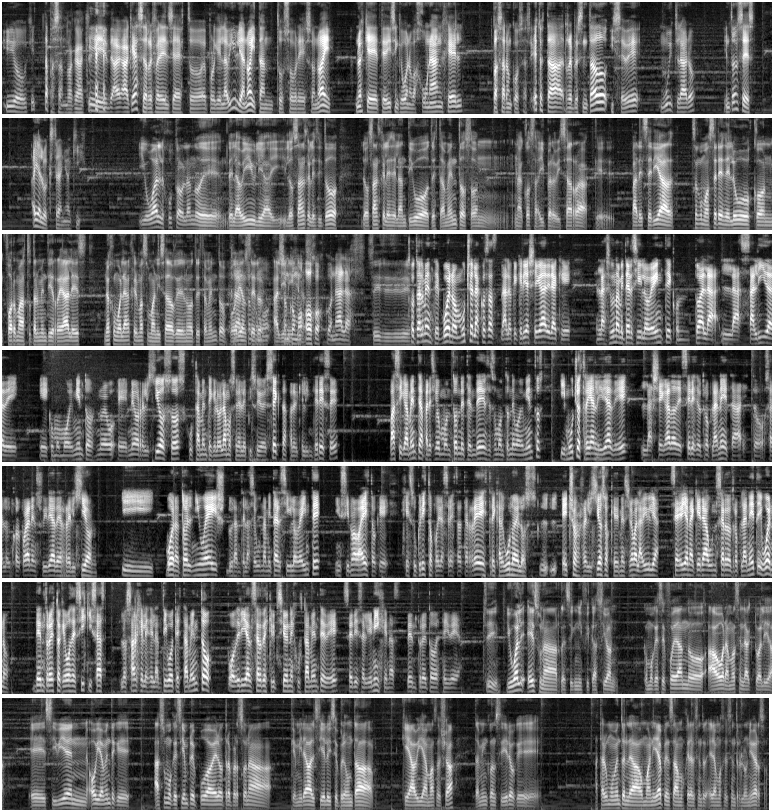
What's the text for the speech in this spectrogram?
Y digo, ¿qué está pasando acá? ¿Qué, a, qué hace referencia esto? Porque en la Biblia no hay tanto sobre eso. No hay. No es que te dicen que bueno, bajó un ángel, pasaron cosas. Esto está representado y se ve muy claro. Entonces, hay algo extraño aquí. Igual, justo hablando de, de la Biblia y los ángeles y todo, los ángeles del Antiguo Testamento son una cosa hiper bizarra que parecería. Son como seres de luz con formas totalmente irreales. No es como el ángel más humanizado que del Nuevo Testamento. Podrían ser como, alienígenas. Son como ojos con alas. Sí, sí, sí, sí. Totalmente. Bueno, muchas de las cosas a lo que quería llegar era que en la segunda mitad del siglo XX, con toda la, la salida de eh, como movimientos nuevo, eh, neorreligiosos, justamente que lo hablamos en el episodio de sectas para el que le interese, básicamente apareció un montón de tendencias, un montón de movimientos y muchos traían la idea de la llegada de seres de otro planeta, esto, o sea, lo incorporan en su idea de religión. Y bueno, todo el New Age durante la segunda mitad del siglo XX insinuaba esto, que Jesucristo podría ser extraterrestre, que algunos de los hechos religiosos que mencionaba la Biblia se debían a que era un ser de otro planeta y bueno, dentro de esto que vos decís, quizás los ángeles del Antiguo Testamento podrían ser descripciones justamente de series alienígenas dentro de toda esta idea. Sí, igual es una resignificación, como que se fue dando ahora más en la actualidad. Eh, si bien obviamente que asumo que siempre pudo haber otra persona que miraba al cielo y se preguntaba qué había más allá, también considero que hasta algún momento en la humanidad pensábamos que era el centro, éramos el centro del universo.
